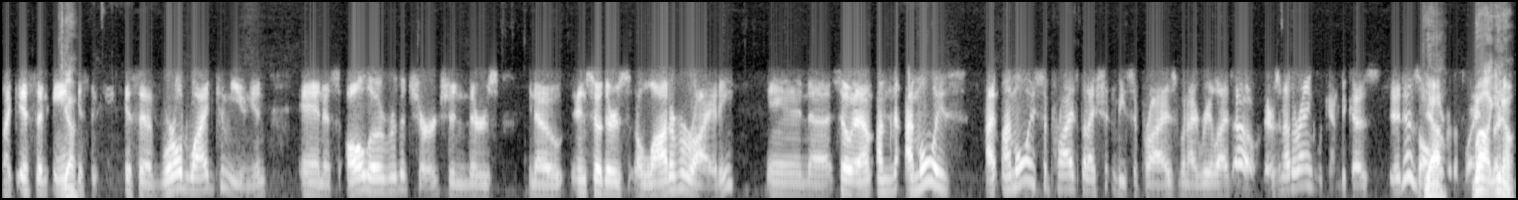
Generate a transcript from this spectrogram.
like it's an yeah. it's, an, it's a worldwide communion and it's all over the church and there's you know and so there's a lot of variety and uh, so I'm I'm always I'm always surprised, but I shouldn't be surprised when I realize, oh, there's another Anglican because it is all yeah. over the place. Well, but, you know,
